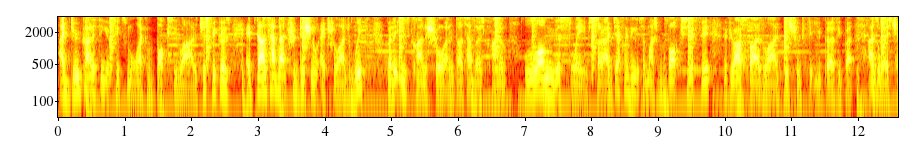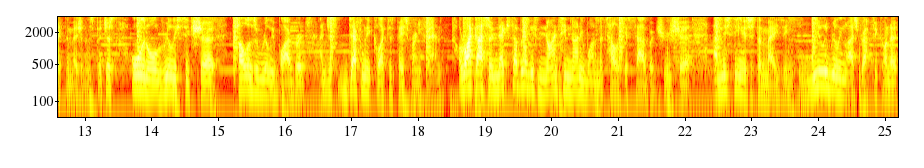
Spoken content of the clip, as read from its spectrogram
I do kind of think it fits more like a boxy large just because it does have that traditional extra large width, but it is kind of short and it does have those kind of longer sleeves. So I definitely think it's a much boxier fit. If you are a size large, this should fit you perfect. But as always, check the measurements. But just all in all, really sick shirt. Colors are really vibrant and just definitely a collector's piece for any fan. All right, guys, so next up we have this 1991 Metallica Sad But True shirt, and this thing is just amazing. Really, really nice graphic on it.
